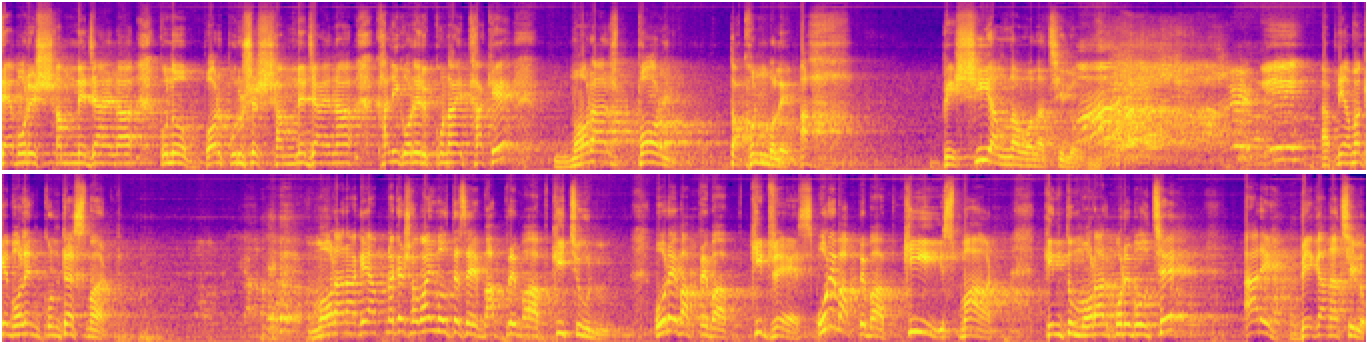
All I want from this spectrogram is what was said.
দেবরের সামনে যায় না কোনো বর পুরুষের সামনে যায় না খালি ঘরের কোনায় থাকে। মরার পর তখন বলে আহ বেশি আল্লাহওয়ালা ছিল। আপনি আমাকে বলেন কোনটা স্মার্ট মরার আগে আপনাকে সবাই বলতেছে, বাপরে বাপ, কি চুল। ওরে বাপরে বাপ, কি ড্রেস। ওরে বাপরে বাপ, কি স্মার্ট। কিন্তু মরার পরে বলছে, আরে, বেগানা ছিল।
